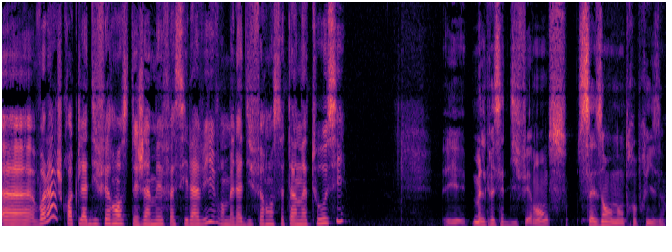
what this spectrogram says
Euh, Voilà, je crois que la différence n'est jamais facile à vivre, mais la différence est un atout aussi. Et malgré cette différence, 16 ans en entreprise,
